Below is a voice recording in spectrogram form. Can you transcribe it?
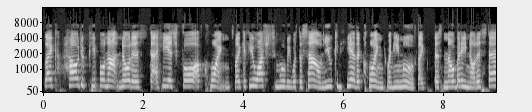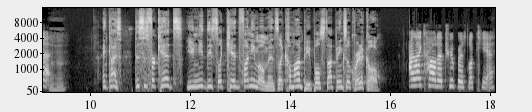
like, how do people not notice that he is full of coins? Like, if you watch this movie with the sound, you can hear the coins when he moves. Like, does nobody notice that? Mm-hmm. And guys, this is for kids. You need these like kid funny moments. Like, come on, people, stop being so critical. I like how the troopers look here.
